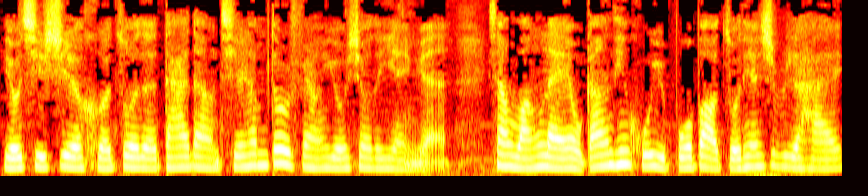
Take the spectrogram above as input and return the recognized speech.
尤其是合作的搭档，其实他们都是非常优秀的演员。像王雷，我刚刚听胡宇播报，昨天是不是还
